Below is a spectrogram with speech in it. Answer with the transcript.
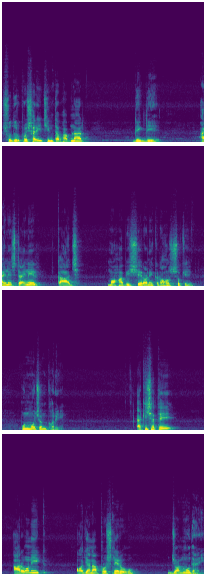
সুদূরপ্রসারী চিন্তাভাবনার দিক দিয়ে আইনস্টাইনের কাজ মহাবিশ্বের অনেক রহস্যকে উন্মোচন করে। একই সাথে আরও অনেক অজানা প্রশ্নেরও জন্ম দেয়।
